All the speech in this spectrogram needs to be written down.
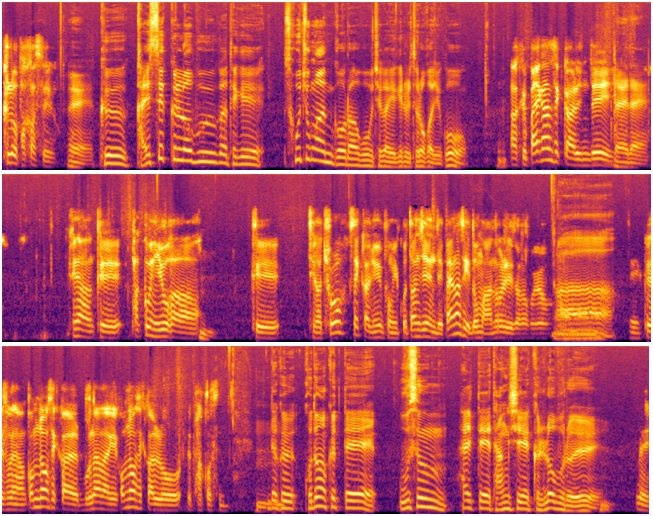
글로 바꿨어요. 네. 그 갈색 글러브가 되게 소중한 거라고 제가 얘기를 들어가지고. 아, 그 빨간 색깔인데 네네. 그냥 그 바꾼 이유가 음. 그 제가 초록 색깔 유니폼 입고 던지는데 빨간색이 너무 안 어울리더라고요. 아, 네, 그래서 그냥 검정 색깔 무난하게 검정 색깔로 바꿨습니다. 음. 근데 그 고등학교 때 우승 할 때 당시에 글러브를 네.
